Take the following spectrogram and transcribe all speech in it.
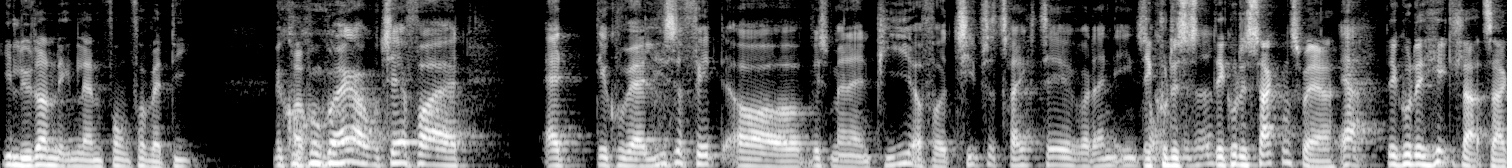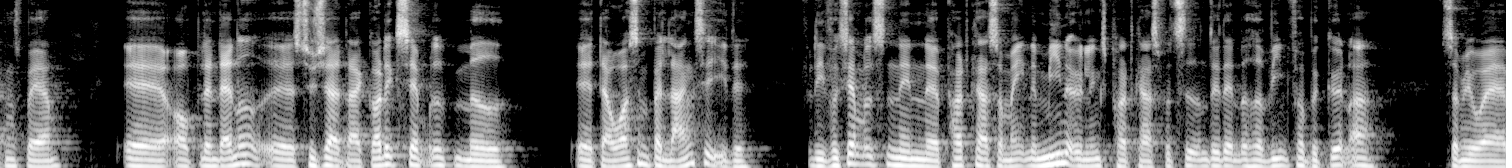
give lytterne en eller anden form for værdi. Men kunne, kunne, kunne ikke argumentere for, at, at det kunne være lige så fedt, og, hvis man er en pige, at få tips og tricks til, hvordan en det kunne det, det kunne det sagtens være. Ja. Det kunne det helt klart sagtens være. Øh, og blandt andet øh, synes jeg, at der er et godt eksempel med, øh, der er jo også en balance i det. Fordi for eksempel sådan en øh, podcast, som er en af mine yndlingspodcasts for tiden, det er den, der hedder Vin for Begyndere, som jo er,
